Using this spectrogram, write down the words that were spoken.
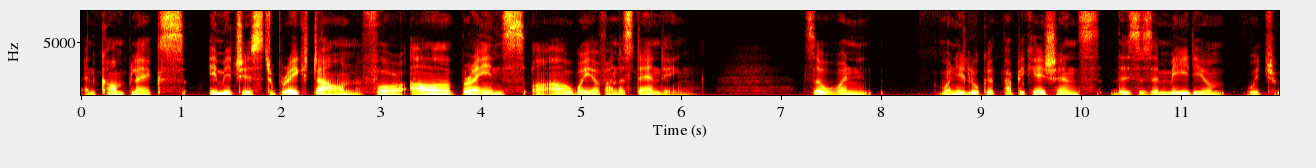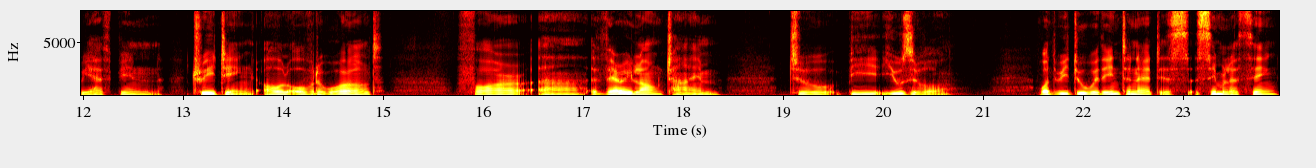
and complex images to break down for our brains or our way of understanding. So when when you look at publications, this is a medium which we have been treating all over the world for uh, a very long time to be usable. What we do with the internet is a similar thing.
